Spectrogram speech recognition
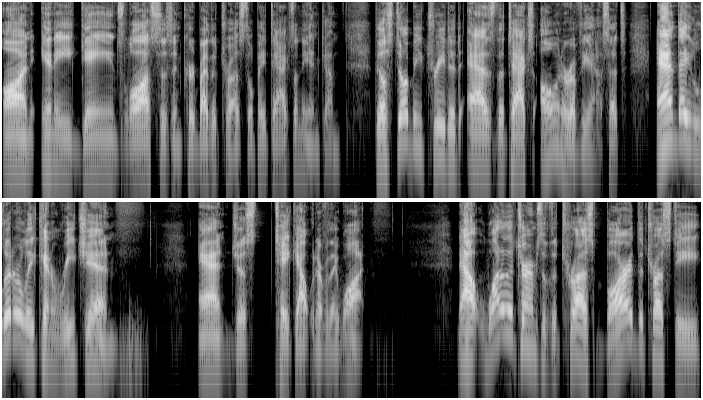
on any gains, losses incurred by the trust. They'll pay tax on the income. They'll still be treated as the tax owner of the assets, and they literally can reach in and just take out whatever they want. Now, one of the terms of the trust barred the trustee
